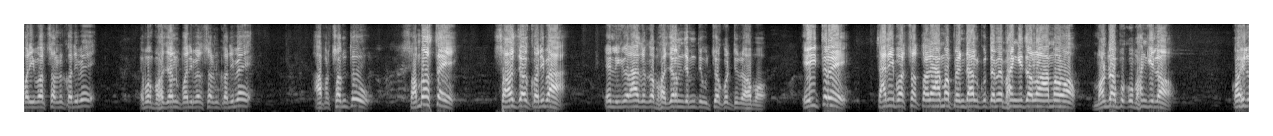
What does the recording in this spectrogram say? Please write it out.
ପରିବେଷଣ କରିବେ ଏବଂ ଭଜନ ପରିବେଷଣ କରିବେ। ଆସନ୍ତୁ ସମସ୍ତେ ସହଯୋଗ କରିବା। ଏ ଲିଙ୍ଗରାଜଙ୍କ ଭଜନ ଯେମିତି ଉଚ୍ଚ କୋଟିର ହେବ। ଏଇଥିରେ ଚାରି ବର୍ଷ ତଳେ ଆମ ପେଣ୍ଡାଲକୁ ତୁମେ ଭାଙ୍ଗିଦେଲ ଆମ ମଣ୍ଡପକୁ ଭାଙ୍ଗିଲ। କହିଲ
